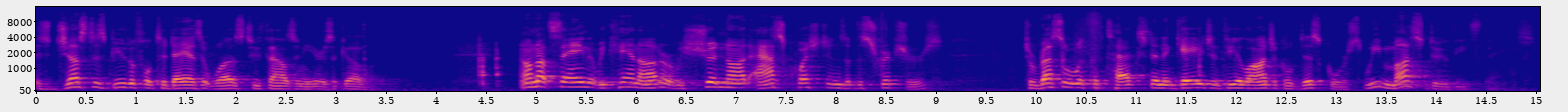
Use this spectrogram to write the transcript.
is just as beautiful today as it was 2,000 years ago. Now, I'm not saying that we cannot or we should not ask questions of the scriptures to wrestle with the text and engage in theological discourse. We must do these things.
